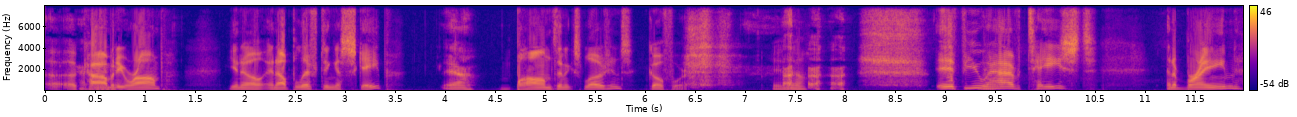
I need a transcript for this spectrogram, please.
a, a comedy romp, you know, an uplifting escape, Yeah. bombs and explosions, go for it. You know, if you have taste and a brain,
